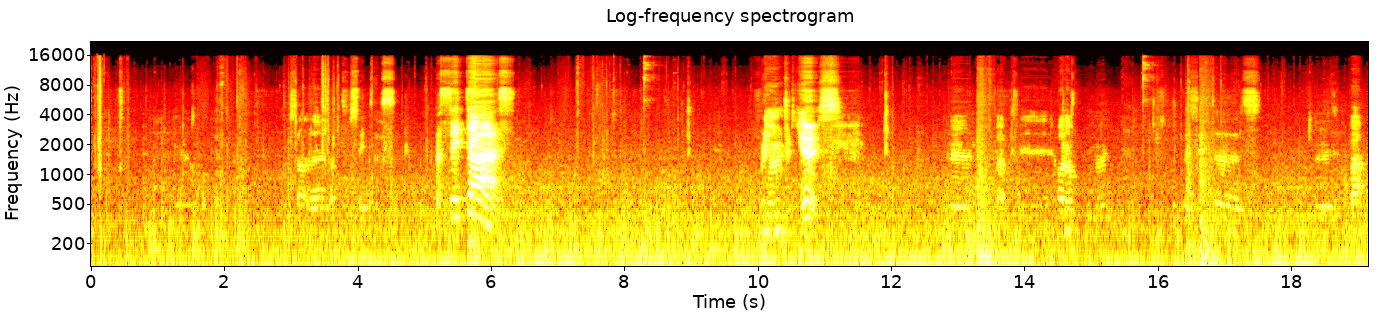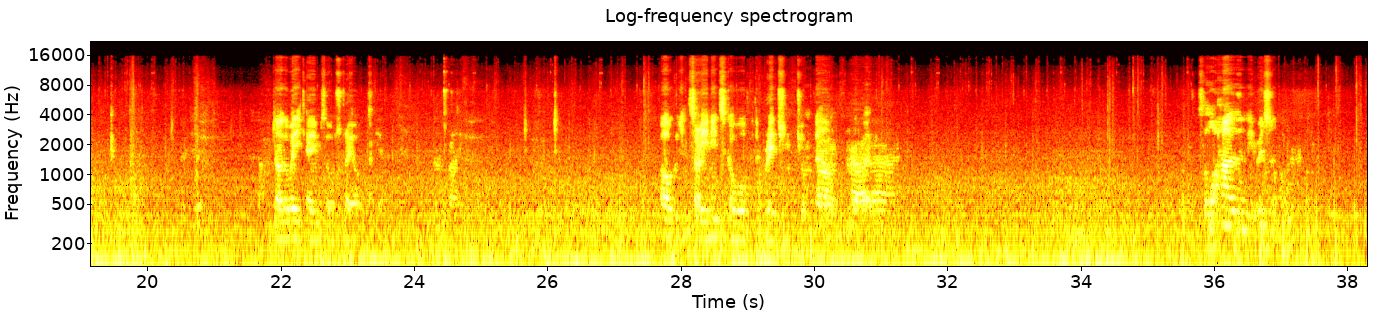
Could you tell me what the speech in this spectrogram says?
What's that there? That's Citrus. Pesetas! 300 years! Uh, back there. Oh no. no. Pesetas. Uh, back. No, the way he came, so straight up. Yeah. That's right. Oh, but you, sorry, you need to go over the bridge and jump down. Right. It's a lot harder than the original one.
